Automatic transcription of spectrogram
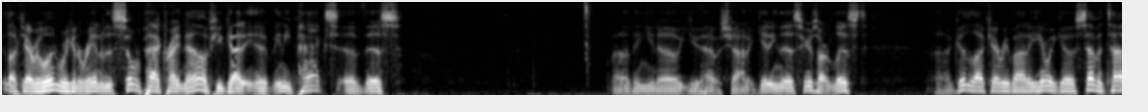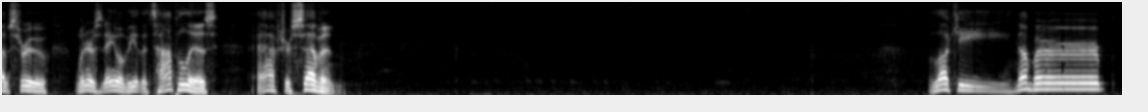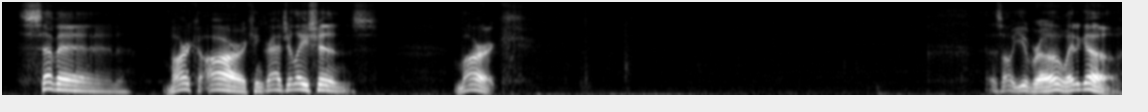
Good luck, everyone. We're going to random this silver pack right now. If you got uh, any packs of this, uh, then you know you have a shot at getting this. Here's our list. Uh, good luck, everybody. Here we go. Seven times through. Winner's name will be at the top of the list after seven. Lucky number seven. Mark R. Congratulations. Mark. That is all you, bro. Way to go.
